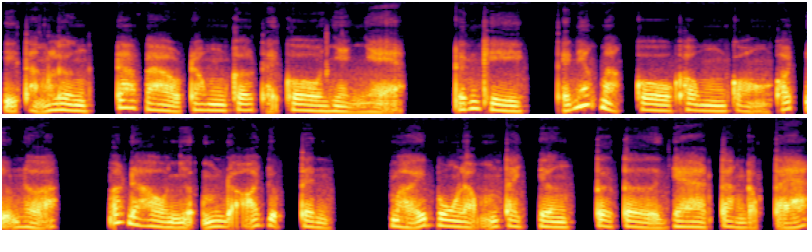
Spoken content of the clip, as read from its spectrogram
chỉ thẳng lưng đa vào trong cơ thể cô nhẹ nhẹ, đến khi thấy nét mặt cô không còn khó chịu nữa, bắt đầu nhuộm đỏ dục tình, mới buông lỏng tay chân từ từ gia tăng độc tá.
